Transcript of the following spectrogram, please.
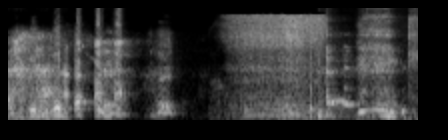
Keep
